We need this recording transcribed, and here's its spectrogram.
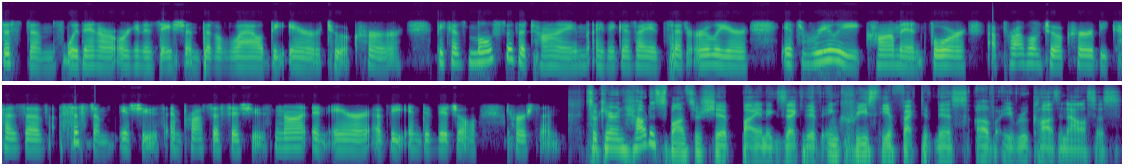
systems within our organization that allowed the error to occur. Because most of the time, I think, as I had said earlier, it's really common for a problem to occur because of system issues and process issues, not an error of the individual person. So, Karen, how does sponsorship by an executive increase the effectiveness of a root cause analysis?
